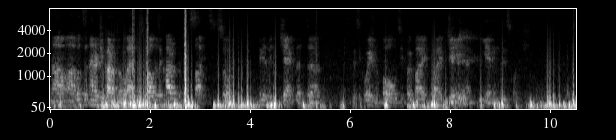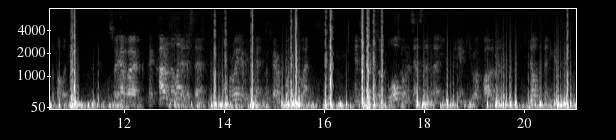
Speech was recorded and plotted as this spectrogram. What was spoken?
Now, uh, what's an energy current on the lattice? Well, there's a current between sides, so we need to check that uh, this equation holds if I by, by J and E, I mean this one, just tautology. So you have a, a current on the lattice, just an operator which depends on a pair of points on the lattice. Sort of local in the sense that uh, and Q are farther than delta, then you can zero.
